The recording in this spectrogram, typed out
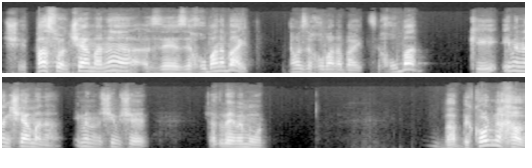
שפסו אנשי אמנה זה, זה חורבן הבית. למה זה חורבן הבית? זה חורבן. כי אם אין אנשי אמנה, אם אין אנשים ש... שאתה בהם אמון, בכל מרחב,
